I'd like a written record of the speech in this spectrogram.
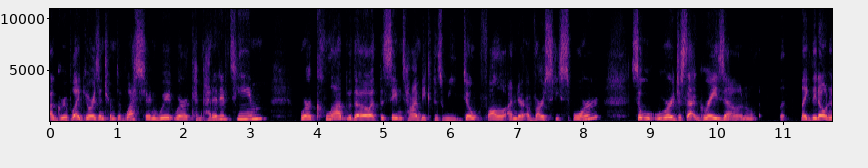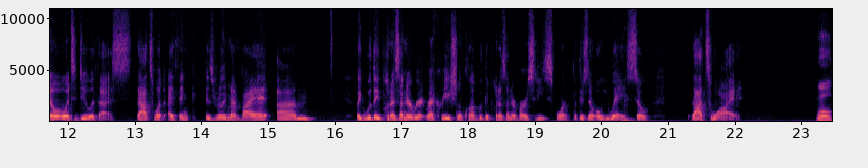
a group like yours in terms of Western, we, we're a competitive team. We're a club, though, at the same time, because we don't follow under a varsity sport. So we're just that gray zone like they don't know what to do with us that's what i think is really meant by it um like would they put us under re- recreational club would they put us under varsity sport but there's no oua mm. so that's why well,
